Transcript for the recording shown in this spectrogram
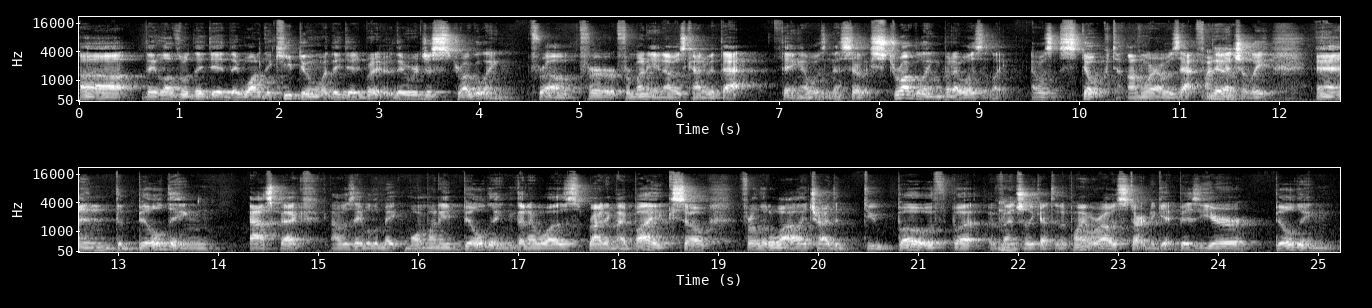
uh, they loved what they did. They wanted to keep doing what they did, but they were just struggling from for for money. And I was kind of at that thing. I wasn't necessarily struggling, but I wasn't like I wasn't stoked on where I was at financially. And the building aspect, I was able to make more money building than I was riding my bike. So for a little while, I tried to do both, but mm. eventually got to the point where I was starting to get busier building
